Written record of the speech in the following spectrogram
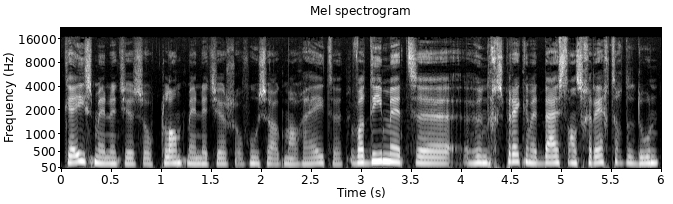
case managers of klantmanagers of hoe ze ook mogen heten, wat die met uh, hun gesprekken met bijstandsgerechtigden doen.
